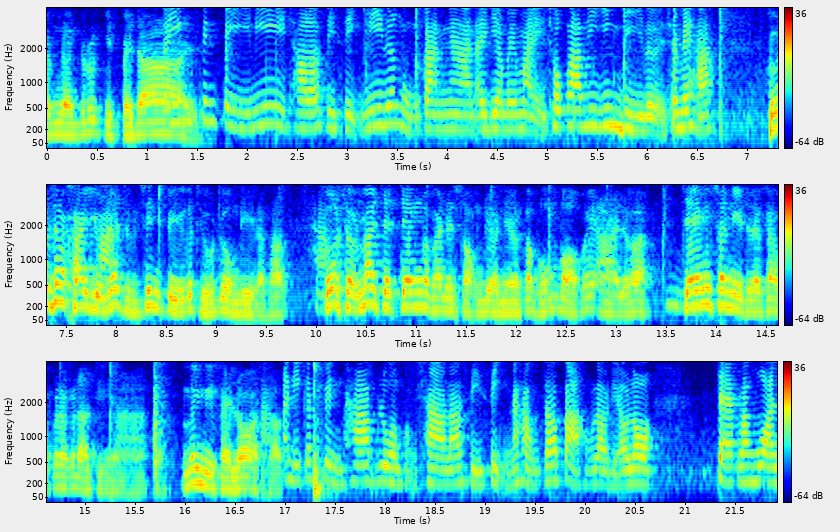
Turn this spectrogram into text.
ดำเนินธุรกิจไปได้ ๆและยิ่งสิ้นปีนี่ชาวราศีสิงห์นี่เรื่องของการงานไอเดียใหม่ๆ โชคลาภนี่ยิ่งดีเลยใช่ไหมคะ คือถ้าใครอยู่ค่ะได้ถึงสิ้นปีก็ถือว่าดวงดีแล้วครับ ค่ะคือส่วนมากจะเจ๊งกันภายใน 2 เดือนเนี่ยนะครับผมบอกไม่อายเลยว่า เจ๊งสนิทเลยครับกรกฎาสิงหา ไม่มีใครรอดครับ อันนี้ก็จะเป็นภาพรวมของชาวราศีสิงห์นะคะของเจ้าป่าของเราเดี๋ยวรอแจกรางวัล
